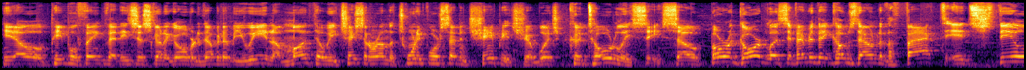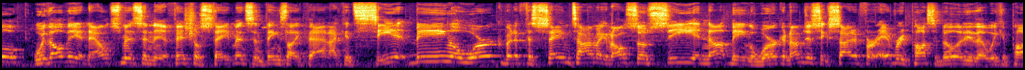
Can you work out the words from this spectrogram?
You know, people think that he's just going to go over to WWE in a month. He'll be chasing around the 24-7 championship, which could totally see. So, but regardless, if everything comes down to the fact, it's still, with all the announcements and the official statements and things like that, I could see it being a work, but at the same time, I could also see it not being a work, and I'm just excited for every possibility that we could possibly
